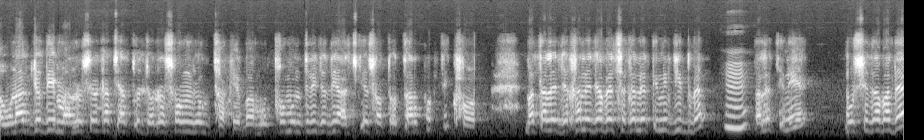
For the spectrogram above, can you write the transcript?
ওনার যদি মানুষের কাছে এত জনসংযোগ থাকে বা মুখ্যমন্ত্রী যদি আজকে সততার প্রতি হন বা তাহলে যেখানে যাবে সেখানে তিনি জিতবেন? হুম। তাহলে তিনি মুর্শিদাবাদে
